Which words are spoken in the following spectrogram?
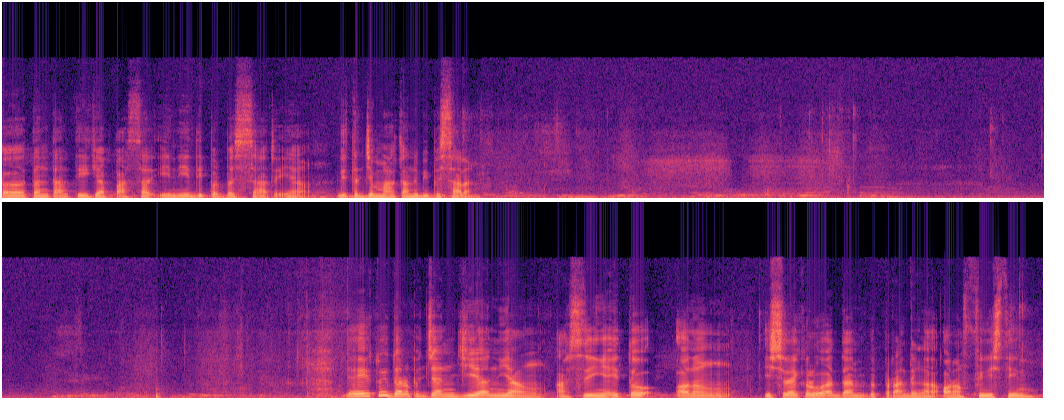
uh, tentang tiga pasal ini diperbesar ya, diterjemahkan lebih besar. Yaitu dalam perjanjian yang aslinya itu orang Israel keluar dan berperang dengan orang Filistin.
